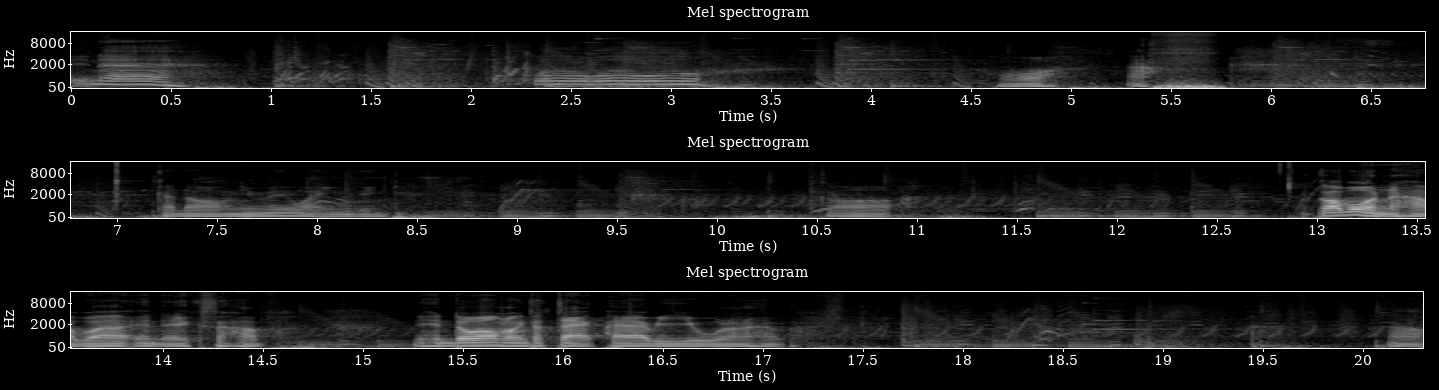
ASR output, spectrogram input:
นี่แน่โว้วโว้วโว้อะ กระดองนี่ไม่ไหวจริงๆ ก็ ก็บ่นนะครับว่า NX นะครับ Nintendo กำลังจะแจกแพร Wii U แล้วนะครับ อ้าว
